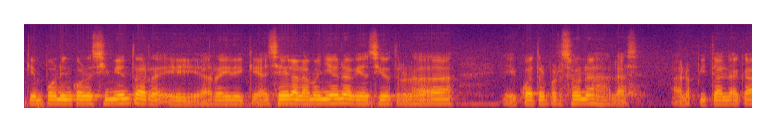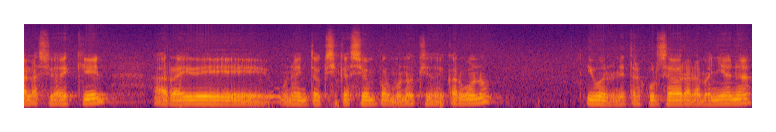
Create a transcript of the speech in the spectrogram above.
quien pone en conocimiento a, eh, raíz de que ayer a la mañana habían sido trasladadas eh, cuatro personas a las, al hospital de acá, a la ciudad de Esquel, a raíz de una intoxicación por monóxido de carbono. Y bueno, en el transcurso de ahora a la mañana,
